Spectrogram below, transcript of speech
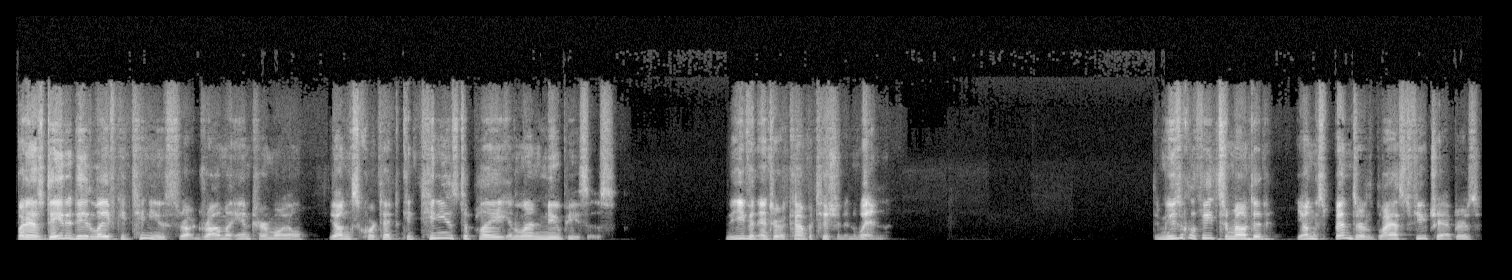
But as day to day life continues throughout drama and turmoil, Young's quartet continues to play and learn new pieces. They even enter a competition and win. The musical feat surmounted, Young spends her last few chapters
